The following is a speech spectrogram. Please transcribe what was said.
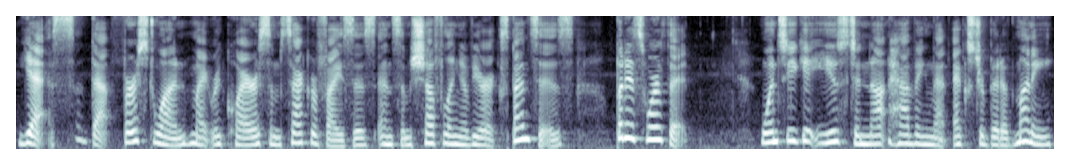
Yes, that first one might require some sacrifices and some shuffling of your expenses, but it's worth it. Once you get used to not having that extra bit of money,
